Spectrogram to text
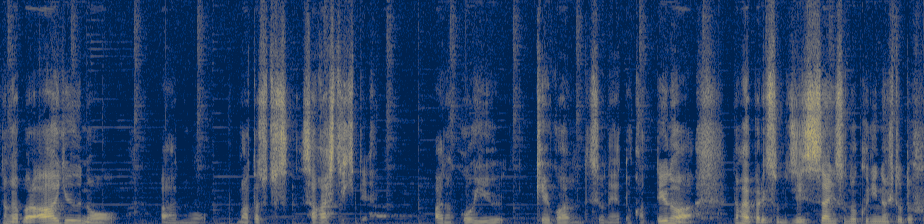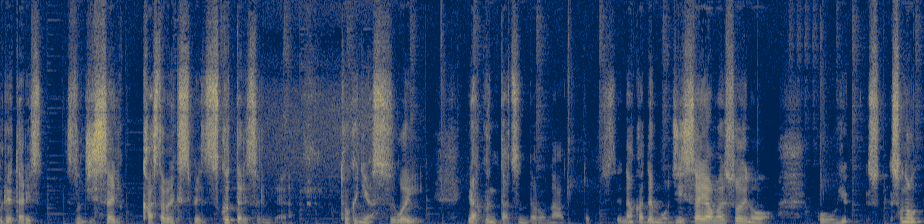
なんかやっぱりああいうのあのまたちょっと探してきてあのこういう傾向あるんですよねとかっていうのはなんかやっぱりその実際にその国の人と触れたりその実際にカスタマーエクスペリエンス作ったりするみたいな。時にはすごい役に立つんだろうなと思って。なんかでも実際あんまりそういうのをこうその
